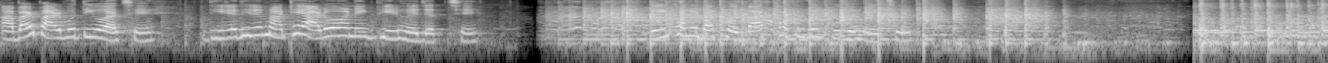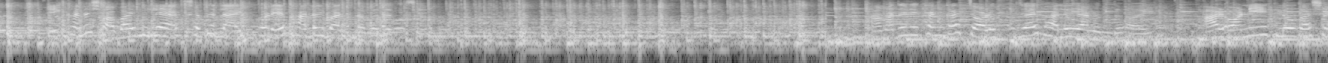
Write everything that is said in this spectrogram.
আবার পার্বতীও আছে। ধীরে ধীরে মাঠে আরও অনেক ভিড় হয়ে যাচ্ছে। এইখানে দেখো বাঘ ঠাকুরের পুজো হয়েছে। সবাই মিলে একসাথে লাইন করে ভালোই বাজনা বাজাচ্ছে। আমাদের এখানকার চড়ক পূজায় ভালোই আনন্দ হয়। আর অনেক লোক আসে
